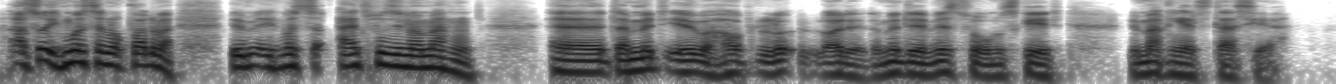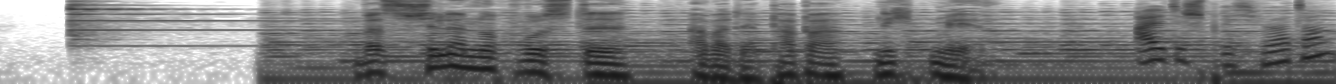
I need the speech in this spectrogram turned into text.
Achso, ich muss ja noch, warte mal, ich muss, eins muss ich noch machen, äh, damit ihr überhaupt, Le- Leute, damit ihr wisst, worum es geht. Wir machen jetzt das hier. Was Schiller noch wusste, aber der Papa nicht mehr. Alte Sprichwörter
